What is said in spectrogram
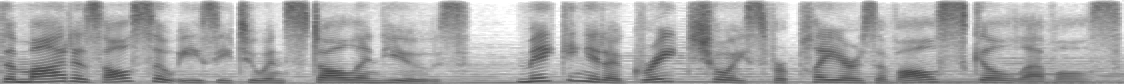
The mod is also easy to install and use, making it a great choice for players of all skill levels.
